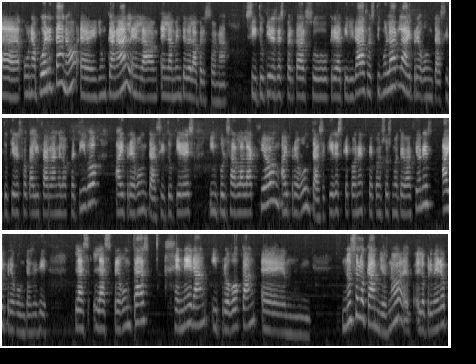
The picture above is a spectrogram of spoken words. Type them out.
eh, una puerta, ¿no? Eh, y un canal en la, en la mente de la persona. Si tú quieres despertar su creatividad o estimularla, hay preguntas. Si tú quieres focalizarla en el objetivo, hay preguntas. Si tú quieres impulsarla a la acción, hay preguntas. Si quieres que conecte con sus motivaciones, hay preguntas. Es decir, las, las preguntas generan y provocan eh, no solo cambios, ¿no? Eh, lo primero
